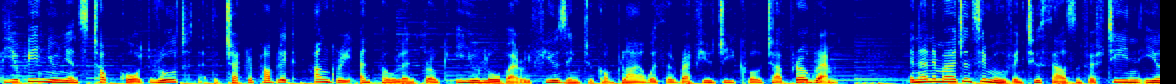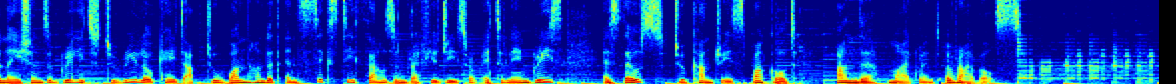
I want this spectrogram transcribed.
The European Union's top court ruled that the Czech Republic, Hungary, and Poland broke EU law by refusing to comply with the refugee quota program. In an emergency move in 2015, EU nations agreed to relocate up to 160,000 refugees from Italy and Greece as those two countries buckled under migrant arrivals.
